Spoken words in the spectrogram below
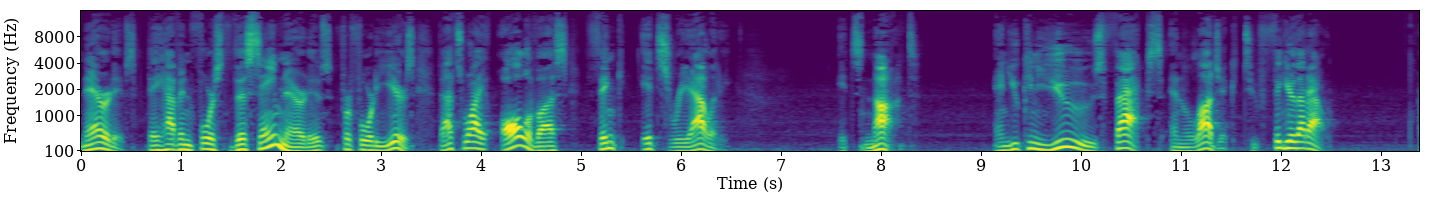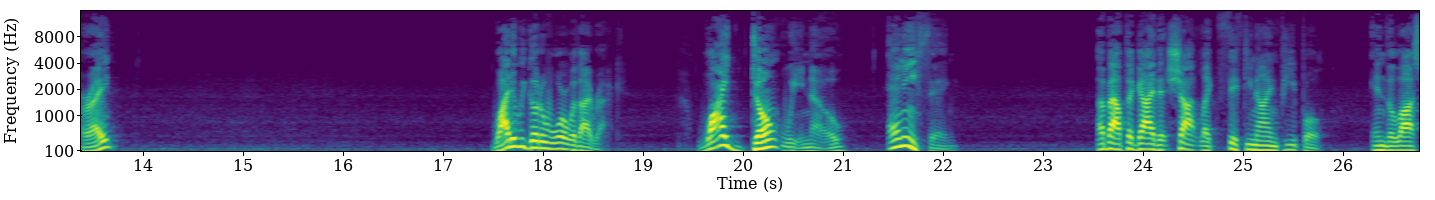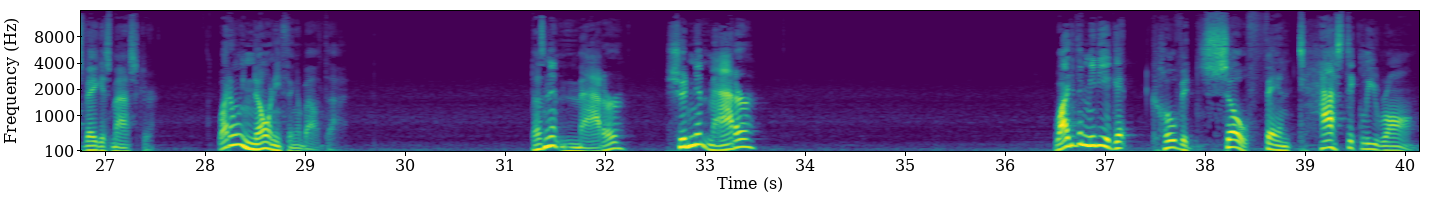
narratives. They have enforced the same narratives for 40 years. That's why all of us think it's reality. It's not. And you can use facts and logic to figure that out. All right? Why do we go to war with Iraq? Why don't we know anything about the guy that shot like 59 people in the Las Vegas massacre? Why don't we know anything about that? Doesn't it matter? Shouldn't it matter? Why did the media get COVID so fantastically wrong?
